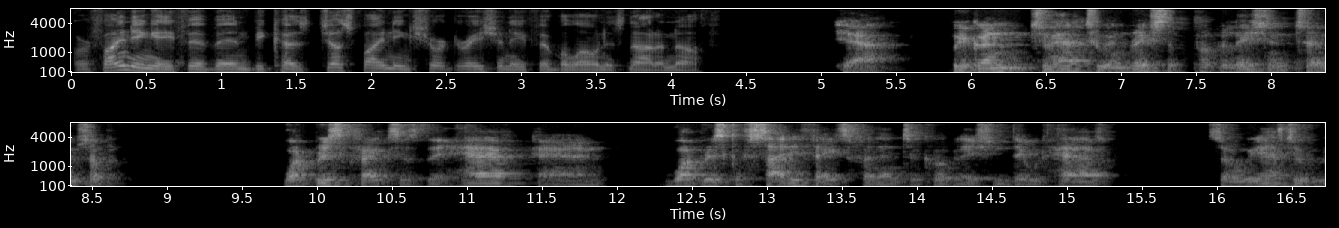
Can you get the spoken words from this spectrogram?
or finding AFib in because just finding short duration AFib alone is not enough. Yeah, we're going to have to enrich the population in terms of what risk factors they have and what risk of side effects for anticoagulation they would have. So we have to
